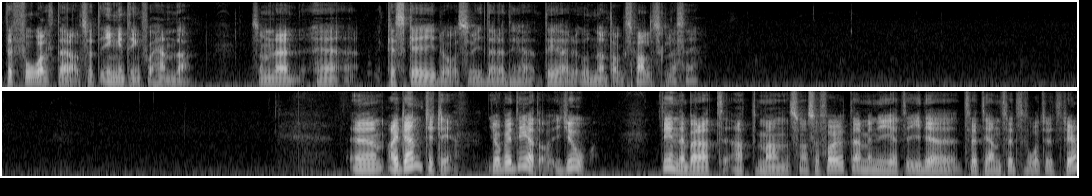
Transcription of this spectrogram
default är alltså att ingenting får hända. Som när eh, Cascade och så vidare, det, det är undantagsfall skulle jag säga. Ehm, identity, ja vad är det då? Jo, det innebär att, att man, som jag sa förut, där med nyheter, ID 31, 32, 33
